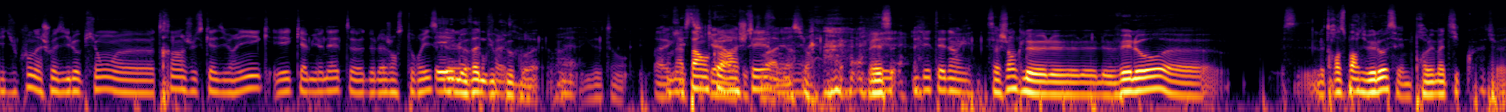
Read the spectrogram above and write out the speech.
Et du coup, on a choisi l'option euh, train jusqu'à Zurich et camionnette euh, de l'agence touriste. Et le van du club, ouais, exactement. on n'a pas encore acheté, bien sûr. mais il était dingue. Sachant que le, le, le vélo, euh, le transport du vélo, c'est une problématique. Quoi, tu vois,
